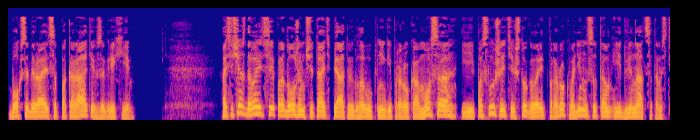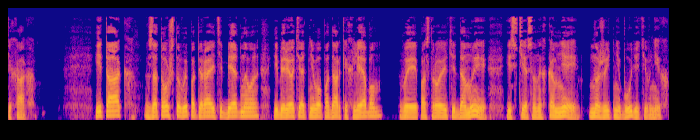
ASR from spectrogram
Бог собирается покарать их за грехи. А сейчас давайте продолжим читать пятую главу книги пророка Амоса и послушайте, что говорит пророк в одиннадцатом и двенадцатом стихах. «Итак, за то, что вы попираете бедного и берете от него подарки хлебом, вы построите домы из тесанных камней, но жить не будете в них.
